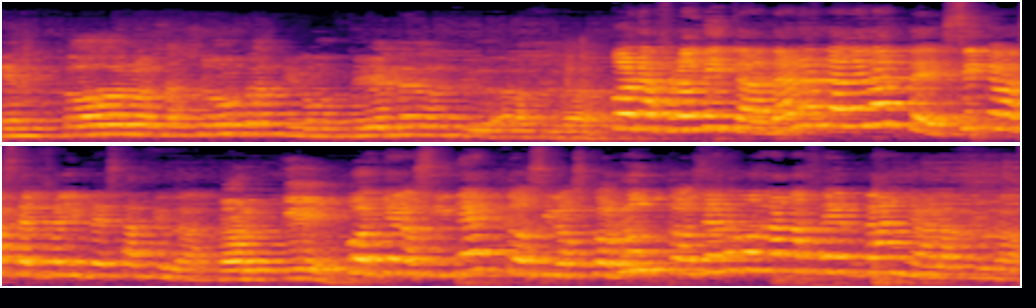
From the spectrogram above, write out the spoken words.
¿En todos los asuntos que concierne a la ciudad. Por Afrodita, en adelante sí que va a ser feliz esta ciudad. ¿Por qué? Porque los ineptos y los corruptos ya no podrán hacer daño a la ciudad.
